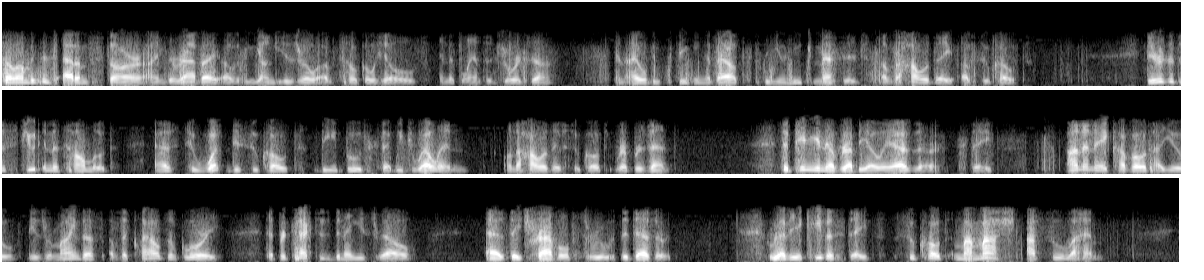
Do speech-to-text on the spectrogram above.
Shalom, this is Adam Starr. I'm the rabbi of the Young Israel of Toco Hills in Atlanta, Georgia, and I will be speaking about the unique message of the holiday of Sukkot. There is a dispute in the Talmud as to what the Sukkot, the booths that we dwell in on the holiday of Sukkot, represent. The opinion of Rabbi Eliezer states, Ananei Kavod Hayu, these remind us of the clouds of glory that protected Bnei Yisrael as they traveled through the desert. Rabbi Akiva states, Sukkot mamash asu lahem.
